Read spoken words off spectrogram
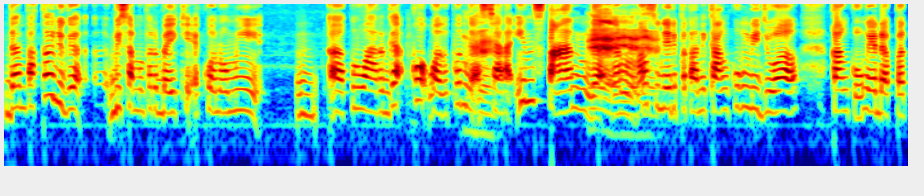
dampaknya juga bisa memperbaiki ekonomi uh, keluarga kok walaupun nggak Oke. secara instan nggak Iya, yang iya, langsung iya. jadi petani kangkung dijual kangkungnya dapat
